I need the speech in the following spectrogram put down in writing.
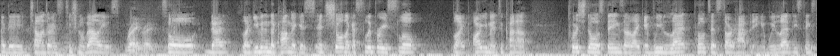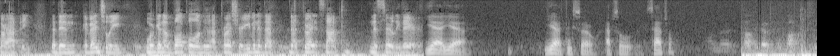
Like they challenge our institutional values. Right, right. So that, like, even in the comic, it's, it showed like a slippery slope like argument to kind of push those things are like if we let protests start happening, if we let these things start happening, that then eventually we're gonna buckle under that pressure, even if that, that threat it's not necessarily there. Yeah, yeah. Yeah, I think so. Absolutely. Satchel? On the topic of hypocrisy,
